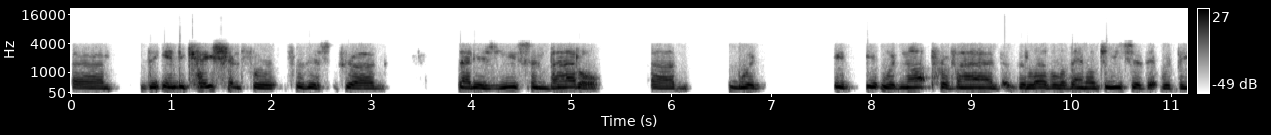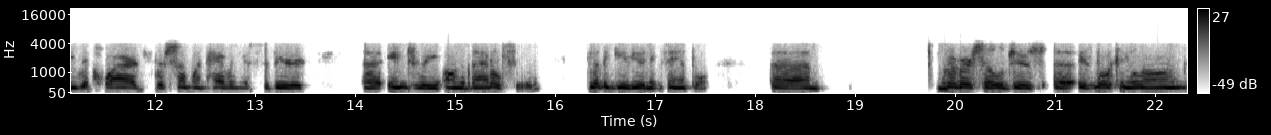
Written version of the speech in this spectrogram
um, the indication for, for this drug that is use in battle um, would it, it would not provide the level of analgesia that would be required for someone having a severe uh, injury on the battlefield. Let me give you an example. Um, one of our soldiers uh, is walking along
